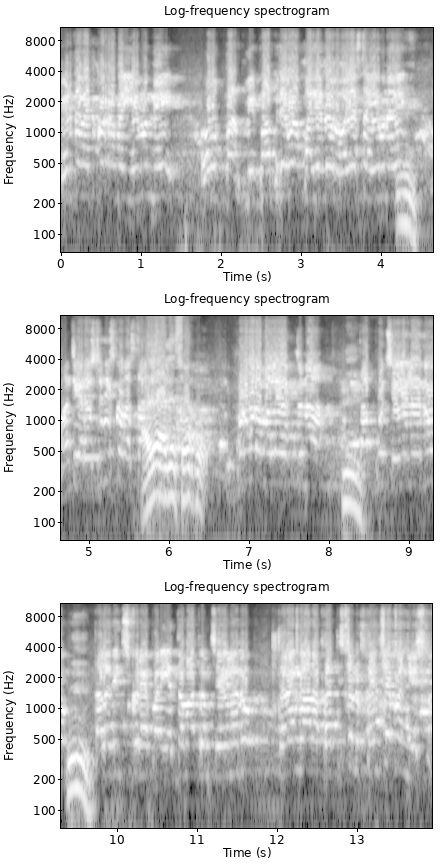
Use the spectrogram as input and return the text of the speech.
పెడితే పెట్టుకుంటారు ఏముంది? ఓ మీ పంపితే కూడా పదిహేను రోజులు పోయేస్తా ఏమున్నది? మంచిగా రెస్ట్ తీసుకొని వస్తా. అదే అదే సోకు. ఇప్పుడు కూడా మళ్ళీ చెప్తున్నా తప్పు చేయలేదు. తలదించుకునే పని ఎంత మాత్రం చేయలేదు. తెలంగాణ ప్రతిష్టను పెంచే పని చేసిన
